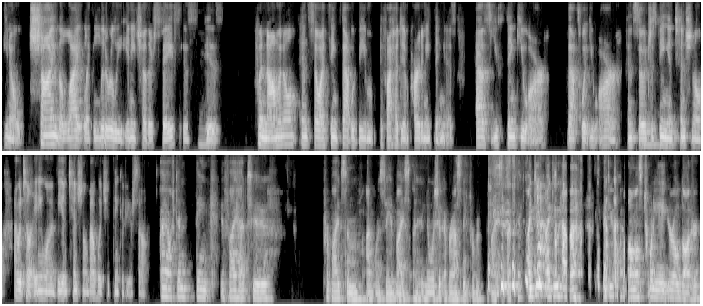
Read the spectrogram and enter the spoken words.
you know shine the light like literally in each other's face is mm-hmm. is phenomenal and so i think that would be if i had to impart anything is as you think you are that's what you are and so mm-hmm. just being intentional i would tell any woman be intentional about what you think of yourself i often think if i had to provide some i don't want to say advice no one should ever ask me for advice but i do i do have a i do have an almost 28 year old daughter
